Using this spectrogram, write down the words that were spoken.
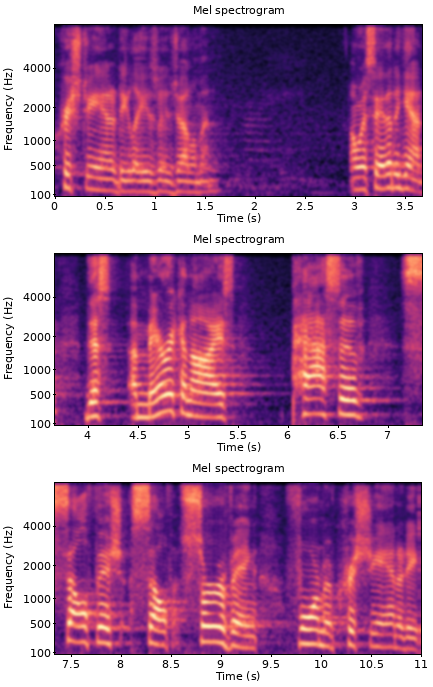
Christianity, ladies and gentlemen. I want to say that again. This Americanized, passive, selfish, self serving form of Christianity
